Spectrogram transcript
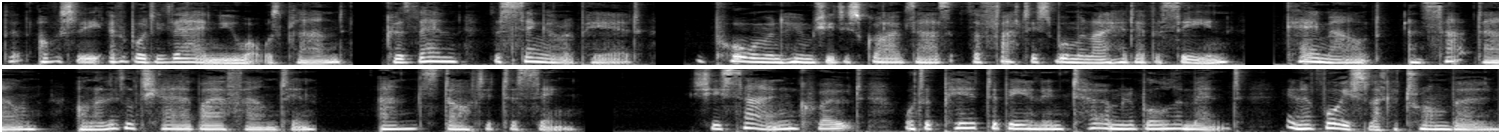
but obviously everybody there knew what was planned because then the singer appeared. The poor woman whom she describes as the fattest woman I had ever seen came out and sat down on a little chair by a fountain and started to sing. She sang, quote, what appeared to be an interminable lament in a voice like a trombone,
